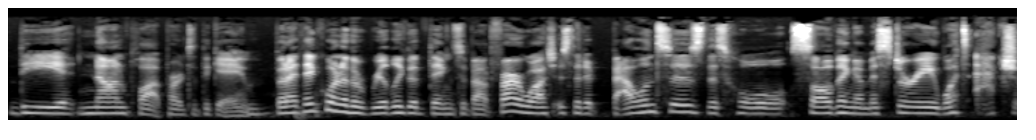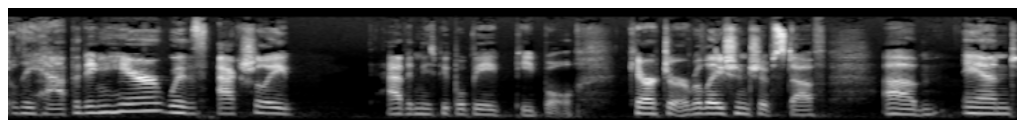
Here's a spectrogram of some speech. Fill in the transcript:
the non-plot parts of the game, but I think one of the really good things about Firewatch is that it balances this whole solving a mystery, what's actually happening here, with actually having these people be people, character, relationship stuff. Um, and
